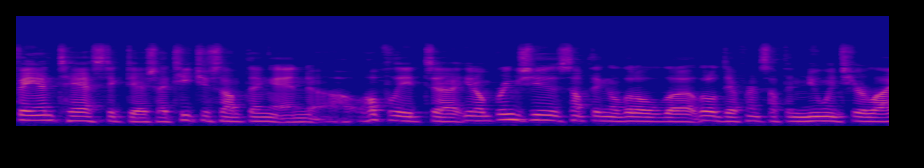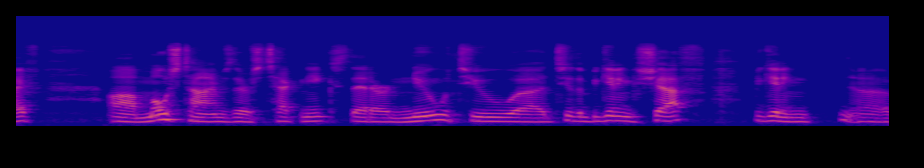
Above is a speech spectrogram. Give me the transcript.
fantastic dish. I teach you something, and hopefully it you know brings you something a little a little different, something new into your life. Uh, most times, there's techniques that are new to uh, to the beginning chef, beginning uh,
